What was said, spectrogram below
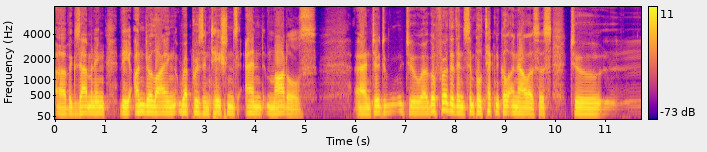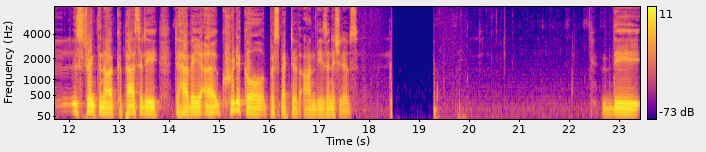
of examining the underlying representations and models. And to, to, to uh, go further than simple technical analysis, to strengthen our capacity to have a, a critical perspective on these initiatives. The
